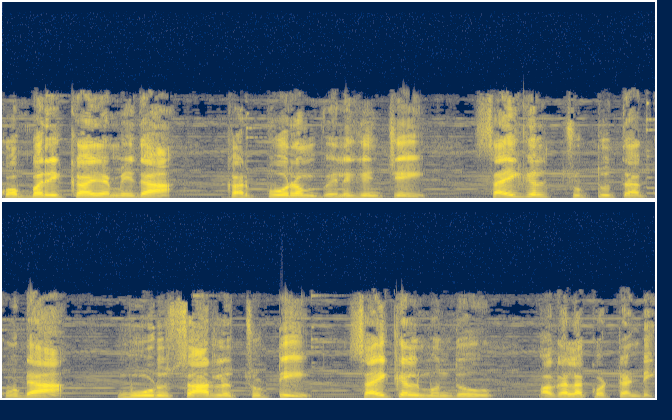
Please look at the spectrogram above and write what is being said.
కొబ్బరికాయ మీద కర్పూరం వెలిగించి సైకిల్ చుట్టూతా కూడా మూడు సార్లు చుట్టి సైకిల్ ముందు పగల కొట్టండి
